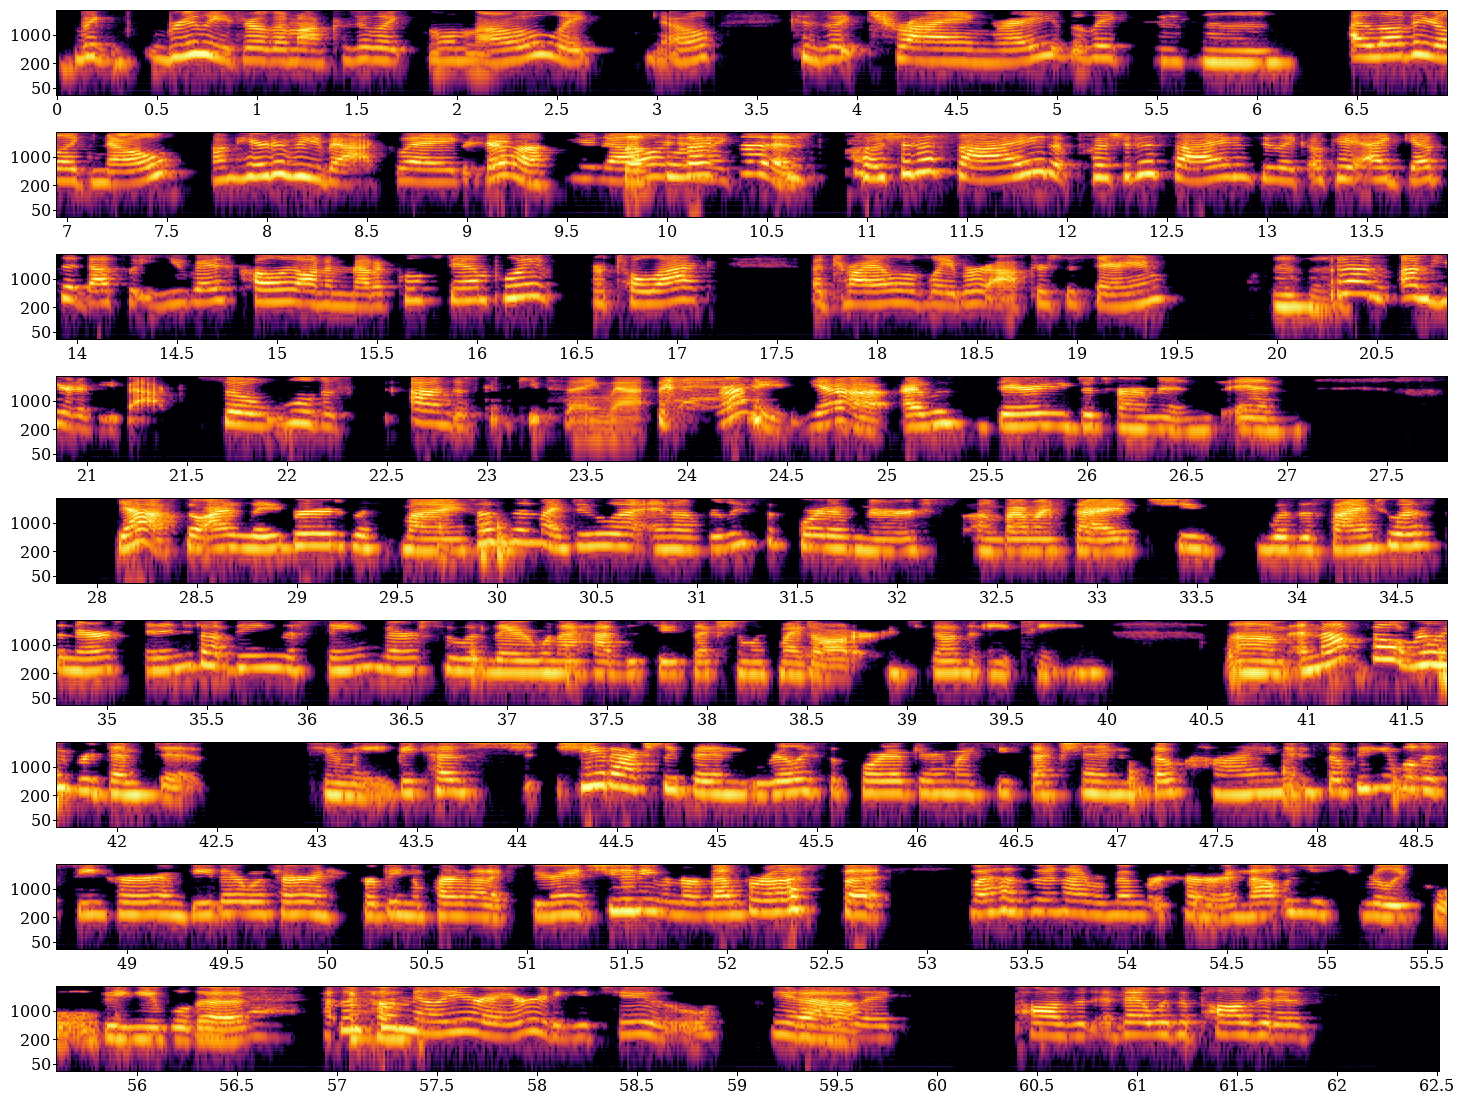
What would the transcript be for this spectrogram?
like really throw them off because they're like, well, no, like, no. Cause like trying, right? But like mm-hmm. I love that you're like, no, I'm here to VBAC. Like, yeah, you know, that's what I like, said. Just push it aside, push it aside, and say like, okay, I get that that's what you guys call it on a medical standpoint or TOLAC, a trial of labor after cesarean. Mm-hmm. But I'm I'm here to VBAC. So we'll just I'm just gonna keep saying that. right. Yeah. I was very determined and yeah, so I labored with my husband, my doula, and a really supportive nurse um, by my side. She was assigned to us, the nurse. and ended up being the same nurse who was there when I had the C section with my daughter in 2018. Um, and that felt really redemptive to me because she had actually been really supportive during my C-section and so kind. And so being able to see her and be there with her and her being a part of that experience, she didn't even remember us, but my husband and I remembered her. And that was just really cool being able to yeah. Some familiarity too, you yeah. know, like positive. That was a positive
